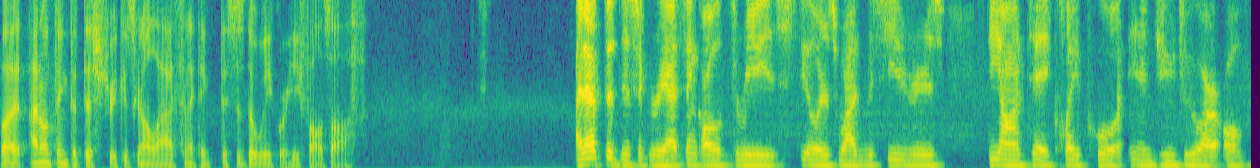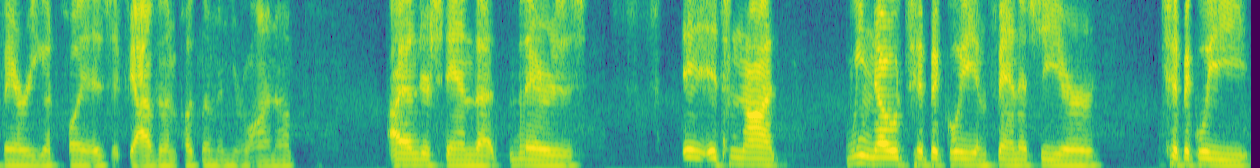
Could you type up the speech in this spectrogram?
But I don't think that this streak is going to last, and I think this is the week where he falls off. I'd have to disagree. I think all three Steelers wide receivers, Diontae, Claypool, and Juju are all very good players. If you have them, put them in your lineup. I understand that there's, it's not, we know typically in fantasy or typically,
